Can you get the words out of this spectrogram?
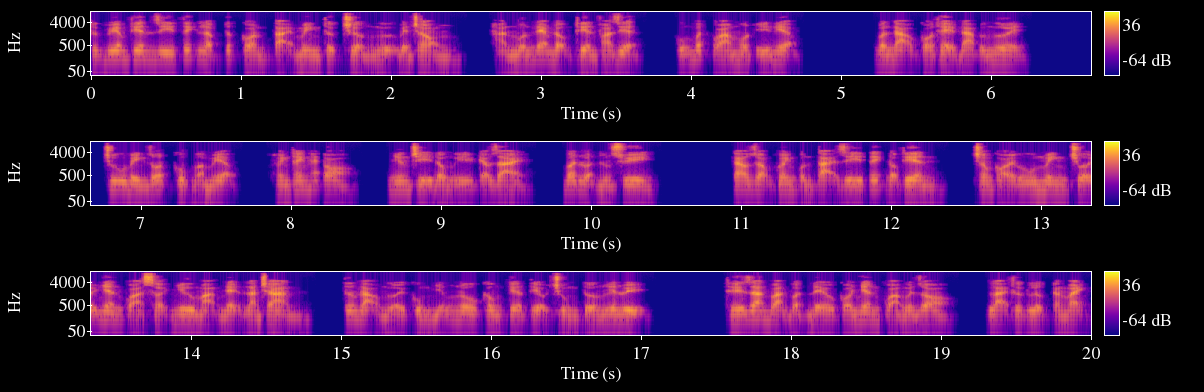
thực viêm thiên di tích lập tức còn tại minh thực trưởng ngự bên trong, hắn muốn đem động thiên phá diện cũng bất quá một ý niệm. Vân đạo có thể đáp ứng ngươi. Chu bình rốt cục mở miệng, hoành thanh hét to, nhưng chỉ đồng ý kéo dài, bất luận hương suy. Cao giọng quanh quẩn tại di tích đầu tiên, trong cõi u minh chuỗi nhân quả sợi như mạng nện lan tràn, tương đạo người cùng những nô công kia tiểu trùng tướng liên lụy. Thế gian vạn vật đều có nhân quả nguyên do, lại thực lực càng mạnh,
